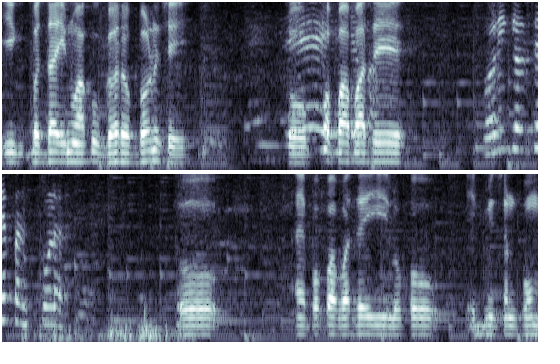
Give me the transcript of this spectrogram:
એ બધા એનું આખું ઘર ભણશે તો પપ્પા પાસે છે પણ થોડાક તો પપ્પા પાસે એ લોકો એડમિશન ફોર્મ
